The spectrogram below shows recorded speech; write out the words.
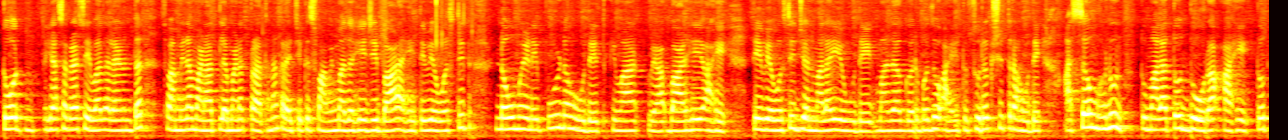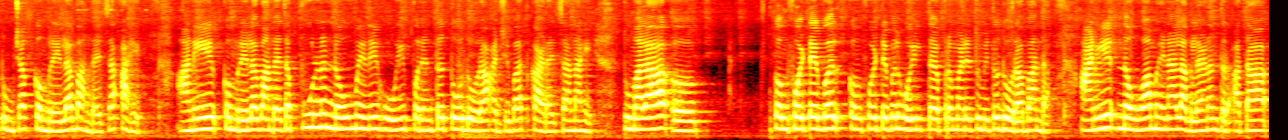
तो ह्या सगळ्या सेवा झाल्यानंतर स्वामीला मनातल्या मनात प्रार्थना करायची की स्वामी माझं हे जे बाळ आहे ते व्यवस्थित नऊ महिने पूर्ण होऊ देत किंवा व्या बाळ हे आहे ते व्यवस्थित जन्माला येऊ दे. माझा गर्भ जो आहे तो सुरक्षित राहू दे. असं म्हणून तुम्हाला तो दोरा आहे तो तुमच्या कमरेला बांधायचा आहे. आणि कमरेला बांधायचा पूर्ण नऊ महिने होईपर्यंत तो दोरा अजिबात काढायचा नाही. तुम्हाला कम्फर्टेबल कम्फर्टेबल होईल त्याप्रमाणे तुम्ही तो दोरा बांधा. आणि नववा महिना लागल्यानंतर आता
